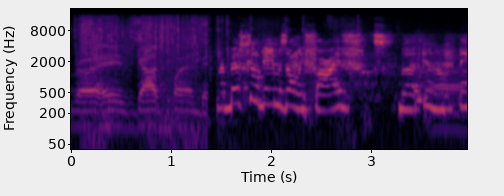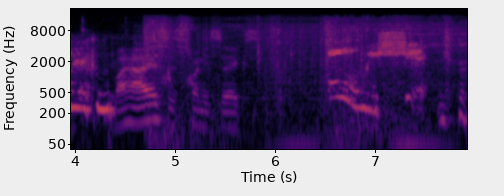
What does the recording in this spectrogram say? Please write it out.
Bro, it's God's plan. Baby. My best kill game is only five, but you know, uh, maybe I can. My highest is 26. Holy shit!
